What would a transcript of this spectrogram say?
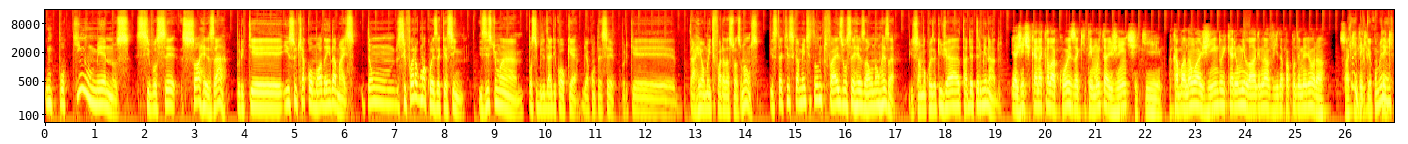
Um pouquinho menos se você só rezar, porque isso te acomoda ainda mais. Então, se for alguma coisa que assim, existe uma possibilidade qualquer de acontecer, porque está realmente fora das suas mãos, estatisticamente tanto faz você rezar ou não rezar. Isso é uma coisa que já está determinado. E a gente cai naquela coisa que tem muita gente que acaba não agindo e quer um milagre na vida para poder melhorar. Só que, Sim, tem, que, é tem, que,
